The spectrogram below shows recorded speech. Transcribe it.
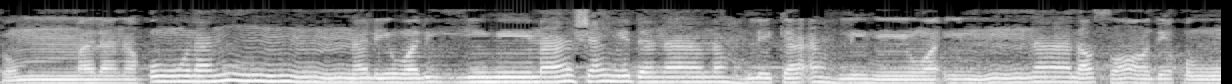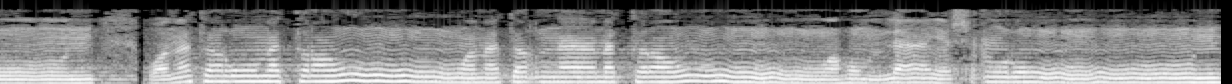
ثُمَّ لَنَقُولَنَّ لِوَلِيِّهِ مَا شَهِدْنَا مَهْلِكَ أَهْلِهِ وَإِنَّا لَصَادِقُونَ. وَمَكَرُوا مَكْرًا وَمَكَرْنَا مَكْرًا وَهُمْ لَا يَشْعُرُونَ.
